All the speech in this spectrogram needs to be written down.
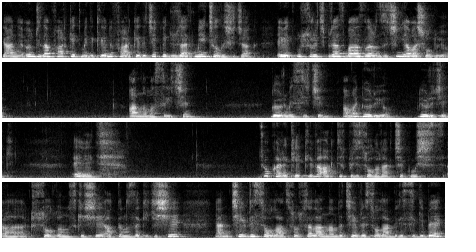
Yani önceden fark etmediklerini fark edecek ve düzeltmeye çalışacak. Evet bu süreç biraz bazılarınız için yavaş oluyor. Anlaması için, görmesi için ama görüyor, görecek. Evet. Çok hareketli ve aktif birisi olarak çıkmış küs olduğunuz kişi, aklınızdaki kişi. Yani çevresi olan, sosyal anlamda çevresi olan birisi gibi.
